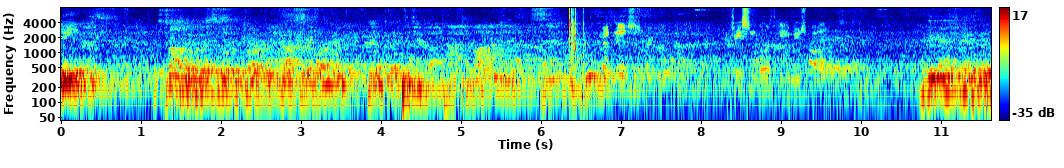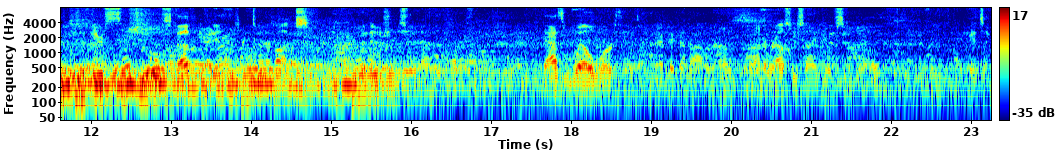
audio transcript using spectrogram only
Means. It's probably the most looking card we've got so far. This is pretty cool. Jayson Werth game used bet. Have you guys There's such cool stuff here. I didn't. 200 bucks. That's well worth it. I picked up a round, Ronda Rousey signed UFC glove. It's like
